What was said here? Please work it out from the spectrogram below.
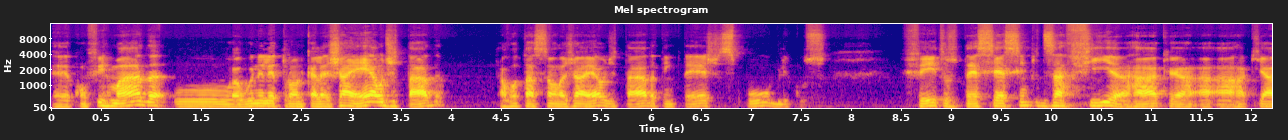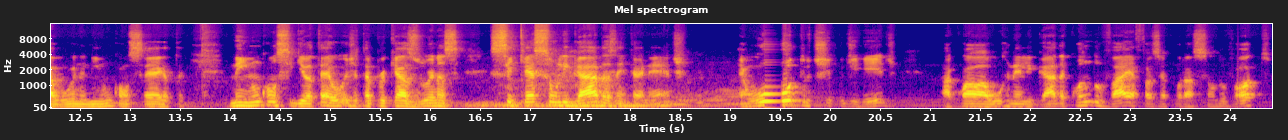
é, confirmada. O, a urna eletrônica ela já é auditada, a votação ela já é auditada, tem testes públicos feitos, o TSE sempre desafia a hacker a, a, hackear a urna, nenhum consegue, nenhum conseguiu até hoje, até porque as urnas sequer são ligadas à internet, é um outro tipo de rede, a qual a urna é ligada quando vai a fazer a apuração do voto.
